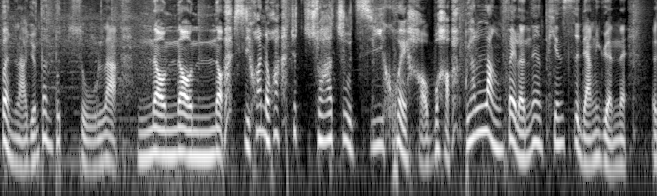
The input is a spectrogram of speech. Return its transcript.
分啦，缘分不足啦。No No No，喜欢的话就抓住机会，好不好？不要浪费了那样天赐良缘呢。呃，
